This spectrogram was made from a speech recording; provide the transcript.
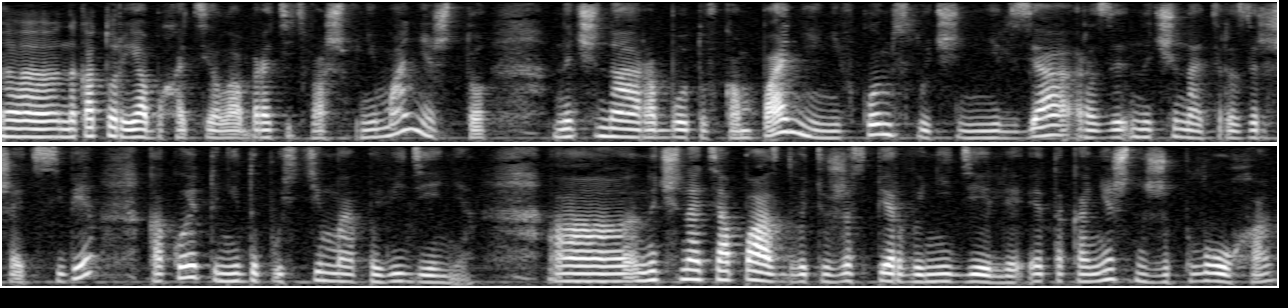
на который я бы хотела обратить ваше внимание, что начиная работу в компании, ни в коем случае нельзя раз, начинать разрешать себе какое-то недопустимое поведение. А, начинать опаздывать уже с первой недели – это, конечно же, плохо.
